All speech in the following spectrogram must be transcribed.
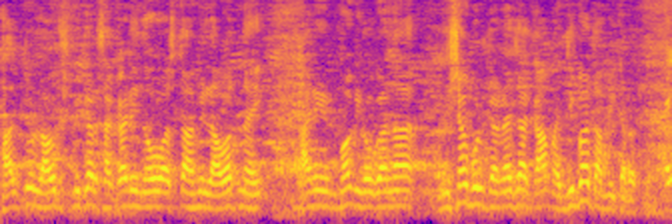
फालतू लाऊडस्पीकर सकाळी नऊ वाजता आम्ही लावत नाही आणि मग लोकांना दिशाभूल करण्याचं काम अजिबात आम्ही करत नाही.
